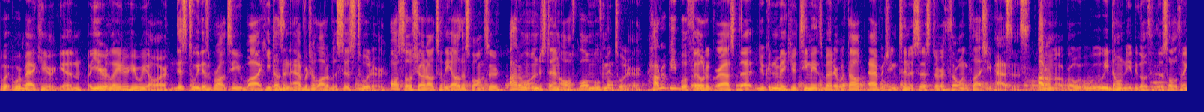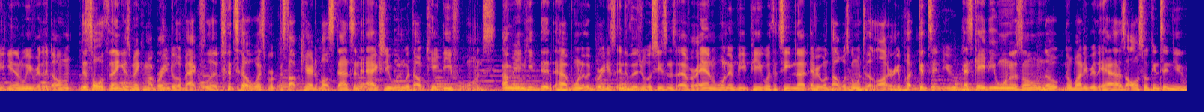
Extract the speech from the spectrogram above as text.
we're back here again. A year later, here we are. This tweet is brought to you by he doesn't average a lot of assists Twitter. Also shout out to the other sponsor, I don't understand off-ball movement Twitter. How do people fail to grasp that you can make your teammates better without averaging 10 assists or throwing flashy passes? I don't know bro, we don't need to go through this whole thing again, we really don't. This whole thing is making my brain do a backflip to tell Westbrook to stop caring about stats and actually win without KD for once. I mean, he did have one of the greatest individual seasons ever and one MVP with a team that everyone thought was going to the lottery, but continue. Has KD won on his own? Nope, nobody really has. Also continue.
